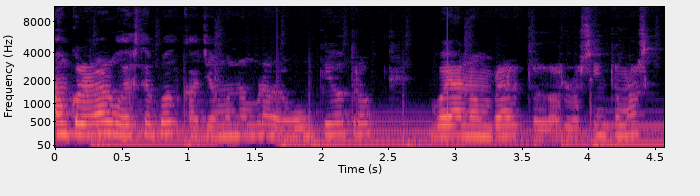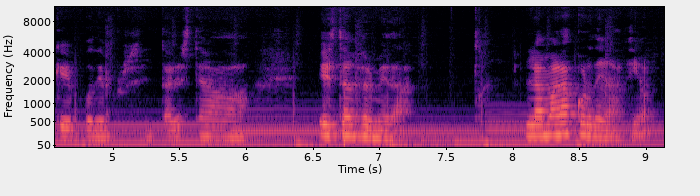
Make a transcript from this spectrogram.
Aunque a lo largo de este podcast ya hemos nombrado algún que otro, voy a nombrar todos los síntomas que puede presentar esta, esta enfermedad. La mala coordinación,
